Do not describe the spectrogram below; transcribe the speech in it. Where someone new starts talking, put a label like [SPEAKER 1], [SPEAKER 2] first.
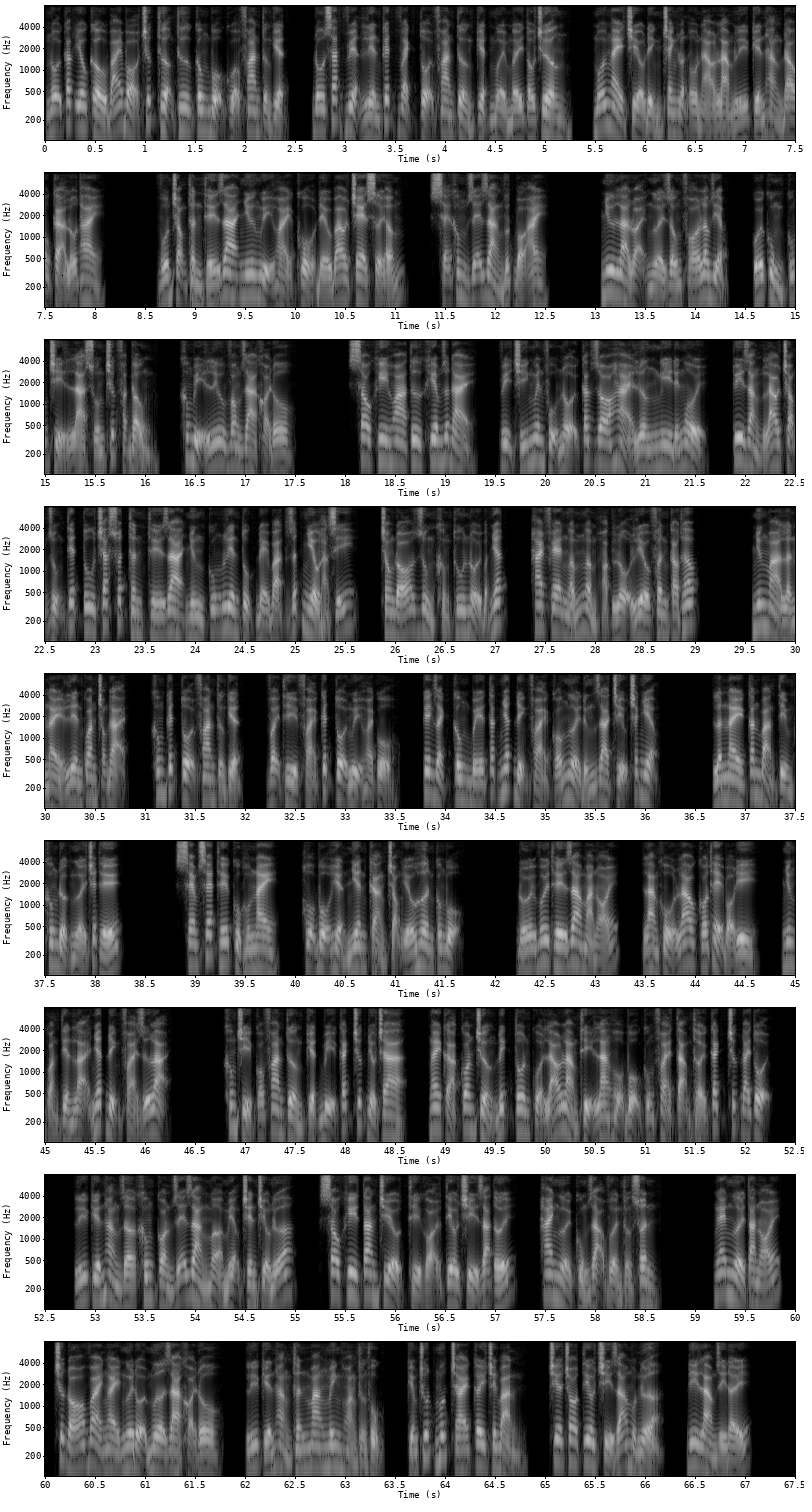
[SPEAKER 1] nội các yêu cầu bãi bỏ chức thượng thư công bộ của phan tường kiệt đô sát viện liên kết vạch tội phan tường kiệt mười mấy tấu trương mỗi ngày triều đình tranh luận ồn ào làm lý kiến hàng đau cả lỗ thai. Vốn trọng thần thế gia như ngụy hoài cổ đều bao che sửa ấm sẽ không dễ dàng vứt bỏ ai. Như là loại người giống phó lâm diệp cuối cùng cũng chỉ là xuống chức phạt đồng, không bị lưu vong ra khỏi đô. Sau khi hoa tư khiêm rất đài vị trí nguyên phụ nội các do hải lương nghi đến ngồi tuy rằng lao trọng dụng tiết tu chắc xuất thân thế gia nhưng cũng liên tục đề bạt rất nhiều hạ sĩ trong đó dùng khổng thu nổi bật nhất hai phe ngấm ngầm hoặc lộ liêu phân cao thấp nhưng mà lần này liên quan trọng đại, không kết tội phan tường kiệt, vậy thì phải kết tội ngụy hoài cổ, kênh rạch công bế tắc nhất định phải có người đứng ra chịu trách nhiệm. Lần này căn bản tìm không được người chết thế. Xem xét thế cục hôm nay, hộ bộ hiển nhiên càng trọng yếu hơn công bộ. Đối với thế gia mà nói, làm khổ lao có thể bỏ đi, nhưng quản tiền lại nhất định phải giữ lại. Không chỉ có phan tường kiệt bị cách chức điều tra, ngay cả con trưởng đích tôn của lão làm thị lang hộ bộ cũng phải tạm thời cách chức đai tội. Lý kiến hàng giờ không còn dễ dàng mở miệng trên triều nữa, sau khi tan triều thì gọi tiêu chỉ ra tới, hai người cùng dạo vườn thường xuân nghe người ta nói, trước đó vài ngày ngươi đội mưa ra khỏi đô, lý kiến hàng thân mang minh hoàng thường phục, kiếm chút mức trái cây trên bàn, chia cho tiêu chỉ giã một nửa, đi làm gì đấy?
